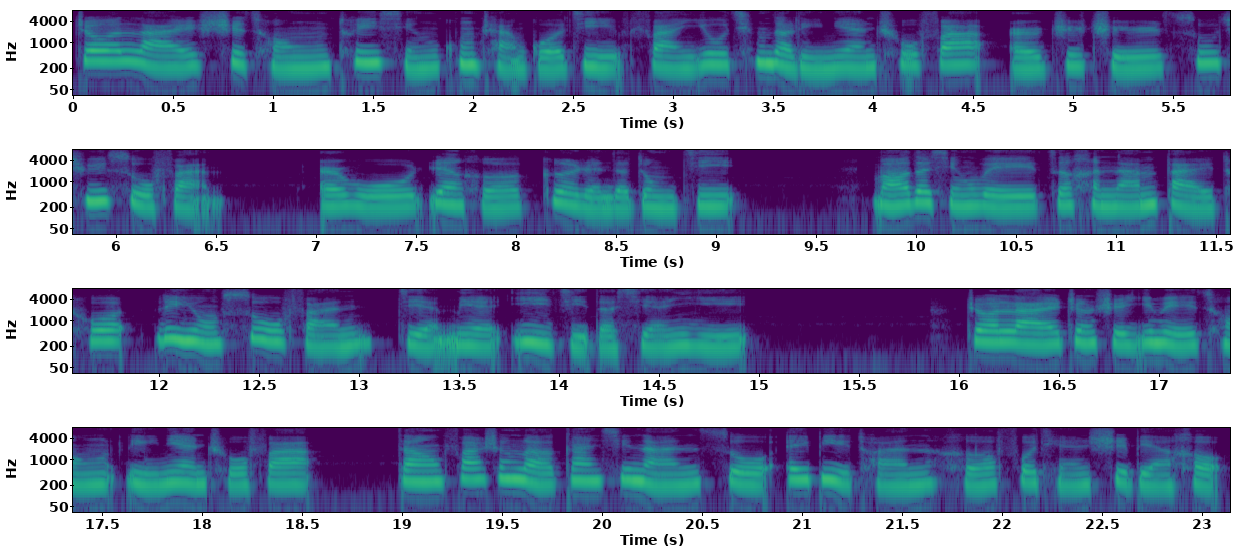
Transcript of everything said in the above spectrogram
周恩来是从推行共产国际反右倾的理念出发而支持苏区肃反。而无任何个人的动机，毛的行为则很难摆脱利用肃反歼灭异己的嫌疑。周恩来正是因为从理念出发，当发生了赣西南肃 A、B 团和富田事变后，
